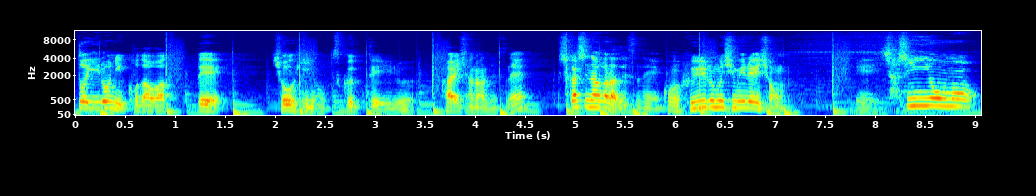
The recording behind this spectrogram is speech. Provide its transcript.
と色にこだわって商品を作っている会社なんですね。しかしながらですね、このフィルムシミュレーション、えー、写真用の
